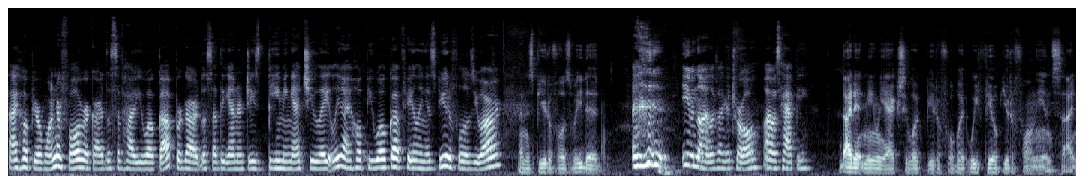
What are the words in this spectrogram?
I hope you're wonderful, regardless of how you woke up, regardless of the energies beaming at you lately. I hope you woke up feeling as beautiful as you are. And as beautiful as we did. Even though I looked like a troll, I was happy. I didn't mean we actually look beautiful, but we feel beautiful on the inside.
